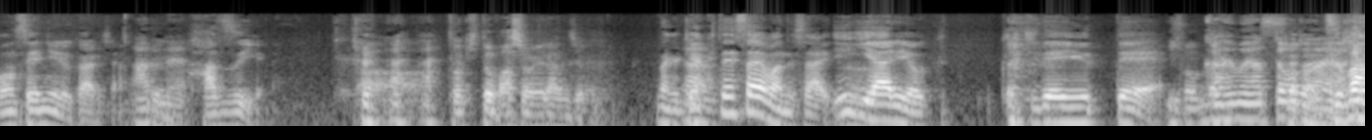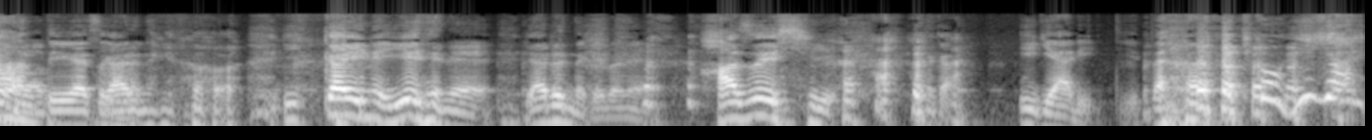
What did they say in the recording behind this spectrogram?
音声入力あるじゃん。あるね。はずいよね。ああ時と場所を選んじゃうなんか逆転裁判でさ、意義ありを口で言って、一回もやったことない。ズバーンっていうやつがあるんだけど、一回ね、家でね、やるんだけどね、はずいし、なんか、意義ありって言ったら、ピコン、意義あり。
